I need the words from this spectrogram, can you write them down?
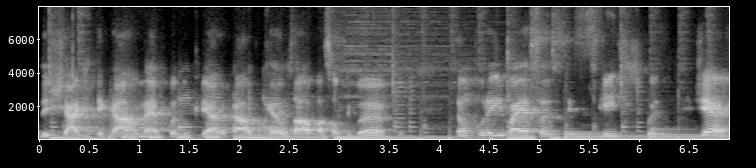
deixar de ter carro na época quando criaram o carro porque usava para assalto de banco. Então por aí vai essas, esses cases de coisa. Jean,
